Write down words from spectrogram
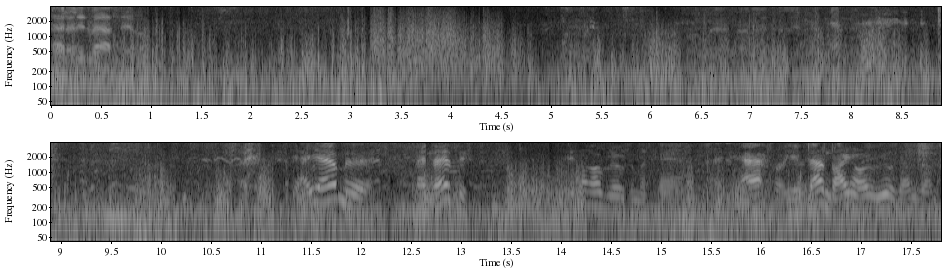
Ja, det er lidt værd at se. hva'? Ja, er Ja, men fantastisk. Det er en oplevelse, man skal have. Ja, for helvede. Der er en dreng ude hos alle sammen.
